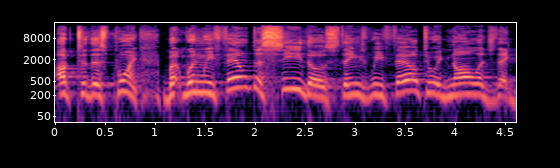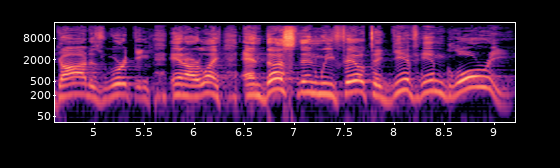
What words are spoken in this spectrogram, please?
up to this point. But when we fail to see those things, we fail to acknowledge that God is working in our life, and thus then we fail to give Him glory.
